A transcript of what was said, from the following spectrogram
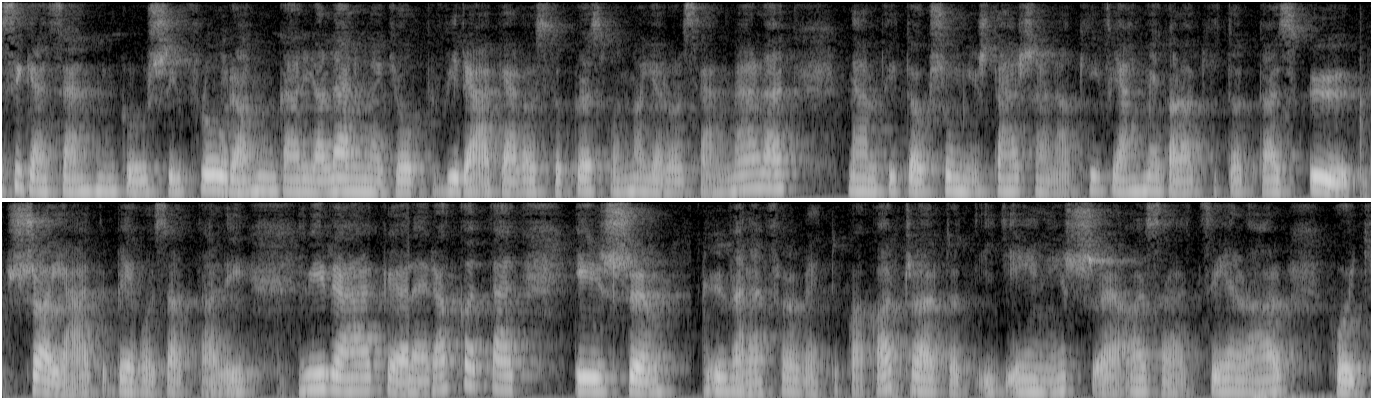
Sziget-Szent Miklósi Flóra Hungária legnagyobb virágelosztó központ Magyarország mellett, nem titok, Sumis társának hívják, megalakította az ő saját behozatali virág lerakatát, és ővele felvettük a kapcsolatot, így én is az a célral, hogy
